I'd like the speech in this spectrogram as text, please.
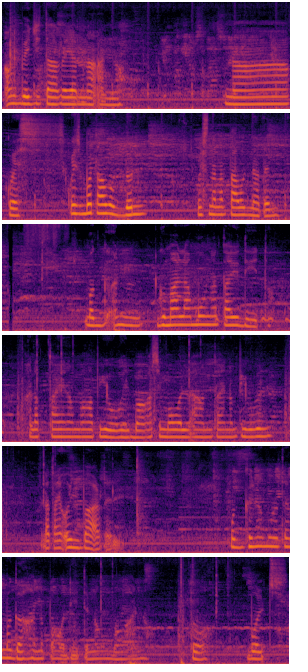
ang vegetarian na ano na quest. Quest ba tawag doon? Quest na lang tawag natin. Mag an, gumala muna tayo dito. Hanap tayo ng mga fuel. Baka kasi mawalaan tayo ng fuel. Wala tayong oil barrel. Maggala muna tayo. Maghahanap ako dito ng mga ano. To bolts.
